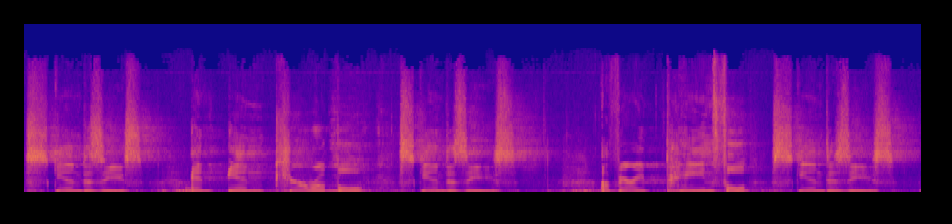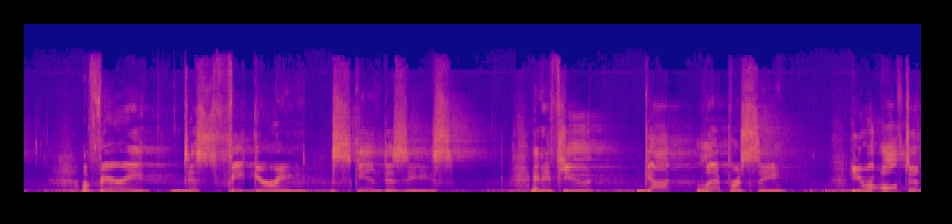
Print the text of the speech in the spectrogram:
skin disease, an incurable skin disease, a very painful skin disease, a very disfiguring skin disease. And if you got leprosy, you were often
